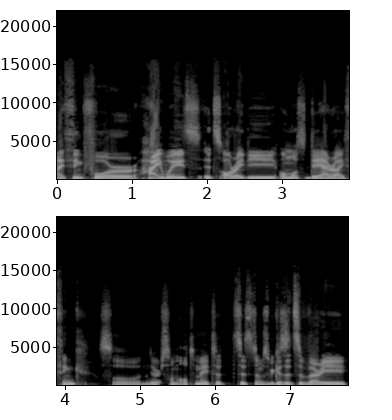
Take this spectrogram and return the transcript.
I think for highways, it's already almost there, I think. So there's some automated systems because it's a very,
